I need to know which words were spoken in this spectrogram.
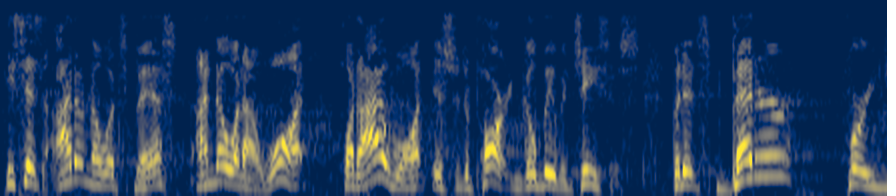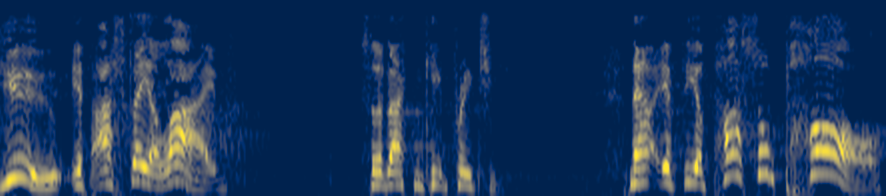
He says, I don't know what's best. I know what I want. What I want is to depart and go be with Jesus. But it's better for you if I stay alive so that I can keep preaching. Now, if the apostle Paul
